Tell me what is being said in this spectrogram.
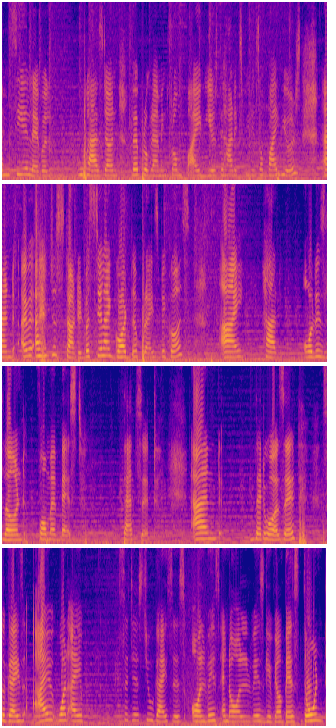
mca level who has done web programming from five years. They had experience of five years and I, I had just started but still i got the prize because i had always learned for my best. That's it. And that was it. So guys i what i suggest you guys is always and always give your best. Don't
